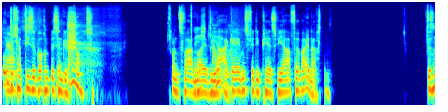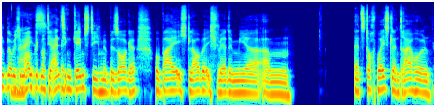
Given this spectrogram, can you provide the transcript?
Und Ja. ich habe diese Woche ein bisschen geshoppt. Und zwar neue? VR-Games für die PSVR für Weihnachten. Das sind, glaube ich, im Nice. Augenblick noch die einzigen Games, die ich mir besorge. Wobei ich glaube, ich werde mir ähm, jetzt doch Wasteland 3 holen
